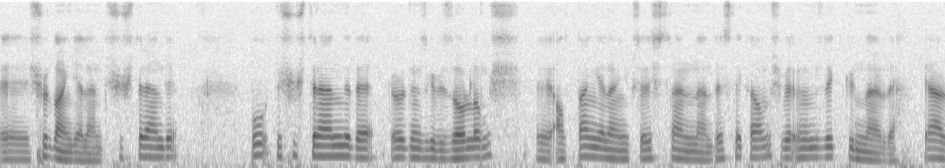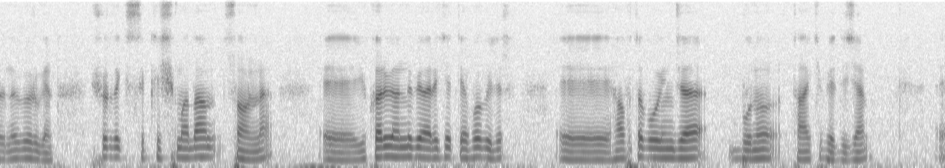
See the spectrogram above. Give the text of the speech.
e, şuradan gelen düşüş trendi. Bu düşüş trendi de gördüğünüz gibi zorlamış. E, alttan gelen yükseliş trendinden destek almış ve önümüzdeki günlerde yarın öbür gün şuradaki sıkışmadan sonra e, yukarı yönlü bir hareket yapabilir. E, hafta boyunca bunu takip edeceğim. E,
